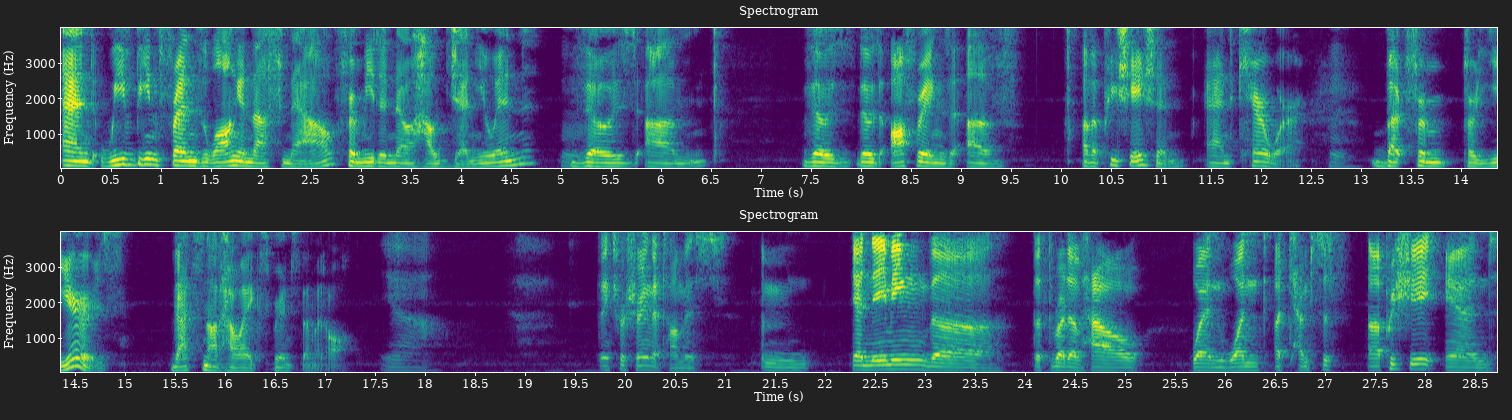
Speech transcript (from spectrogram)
and we've been friends long enough now for me to know how genuine those um, those those offerings of of appreciation and care were. But for for years, that's not how I experienced them at all. Yeah. Thanks for sharing that, Thomas. Um, yeah, naming the the thread of how when one attempts to uh, appreciate, and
